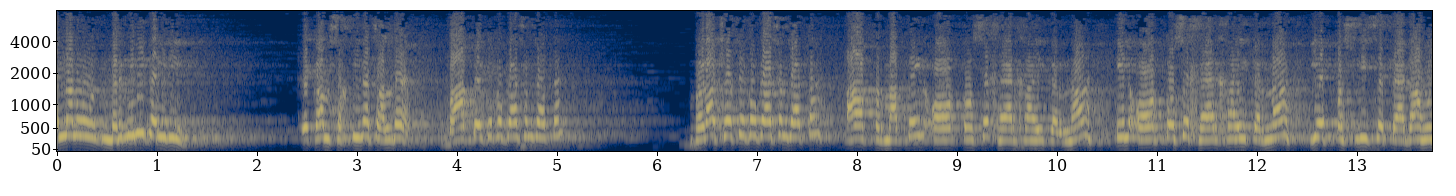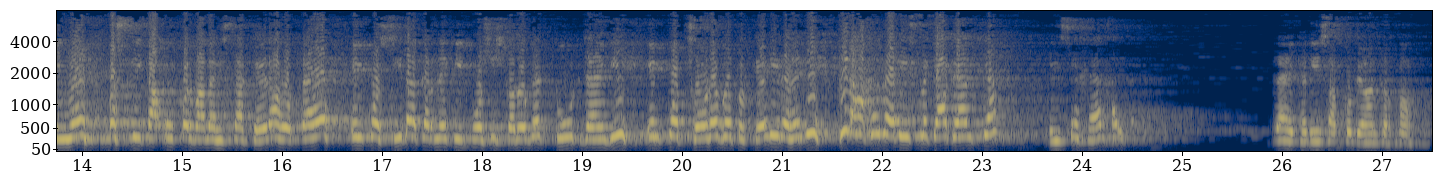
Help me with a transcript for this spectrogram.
انہوں نے نرمی نہیں کری دی۔ یہ کام سختی نہ چل رہا ہے باپ بیٹے کو کیا سمجھاتا ہے؟ بڑا چھوٹے کو کیا سمجھاتا آپ فرماتے ہیں، ان عورتوں سے خیر خواہی کرنا، ان عورتوں سے خیر خواہی کرنا، یہ پسلی سے پیدا ہوئی ہیں۔ پسلی کا اوپر والا حصہ ٹیڑھا ہوتا ہے۔ ان کو سیدھا کرنے کی کوشش کرو گے، ٹوٹ جائیں گی، ان کو چھوڑو گے تو ٹیڑھی رہے گی۔ پھر آخر میں حدیث میں کیا بیان کیا؟ ان سے خیر خواہی کرنا۔ ایک حدیث آپ کو بیان کرتا ہوں۔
